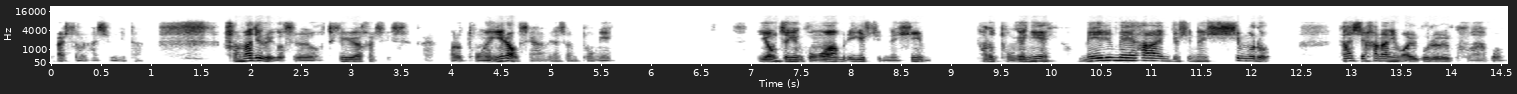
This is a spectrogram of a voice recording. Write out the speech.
말씀을 하십니다. 한마디로 이것을 어떻게 요약할 수 있을까요? 바로 동행이라고 생각합니다. 저는 동행. 영적인 공허함을 이길 수 있는 힘, 바로 동행이에요. 매일매일 하나님 주시는 힘으로 다시 하나님 얼굴을 구하고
